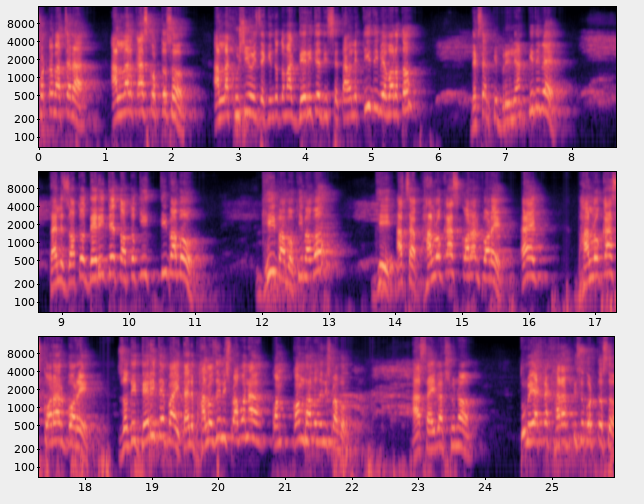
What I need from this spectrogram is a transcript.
ছোট্ট বাচ্চারা, আল্লাহর কাজ করতেছো, আল্লাহ খুশি হয়েছে কিন্তু তোমাকে দেরিতে দিচ্ছে, তাহলে কি দিবে বলো তো? দেখছেন কি ব্রিলিয়ান্ট কি দিবে? তাহলে যত দেরিতে তত কি কি পাবো? ঘি পাবো, কি পাবো? ঘি। আচ্ছা ভালো কাজ করার পরে, এই, ভালো কাজ করার পরে যদি দেরিতে পাই, তাহলে ভালো জিনিস পাবো না কম কম ভালো জিনিস পাবো? আচ্ছা এবার শুনো, তুমি একটা খারাপ কিছু করতেছো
